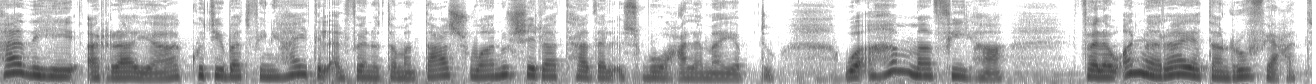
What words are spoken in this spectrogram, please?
هذه الراية كتبت في نهاية 2018 ونشرت هذا الأسبوع على ما يبدو. وأهم ما فيها فلو أن راية رفعت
